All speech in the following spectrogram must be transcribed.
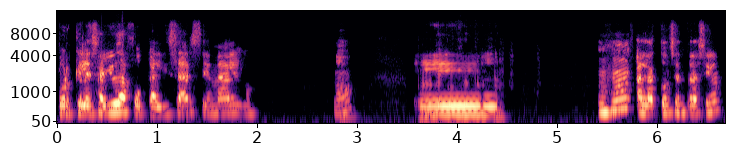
porque les ayuda a focalizarse en algo, ¿no? Uh, a la concentración.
